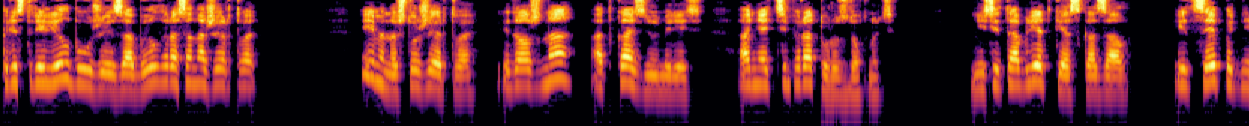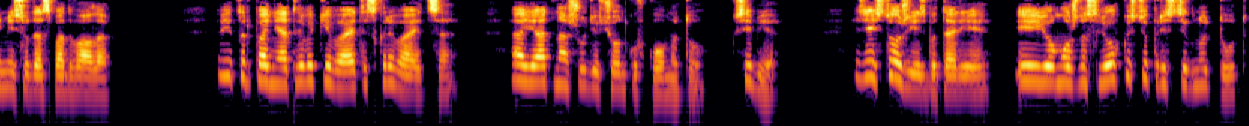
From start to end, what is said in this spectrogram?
Пристрелил бы уже и забыл, раз она жертва. Именно что жертва, и должна от казни умереть, а не от температуры сдохнуть. Неси таблетки, я сказал, и цепь подними сюда с подвала. Виктор понятливо кивает и скрывается, а я отношу девчонку в комнату, к себе. Здесь тоже есть батарея, и ее можно с легкостью пристегнуть тут.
